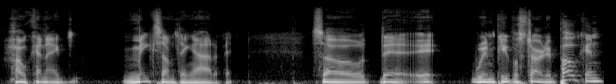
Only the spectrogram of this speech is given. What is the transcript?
how can I make something out of it. So the it, when people started poking,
